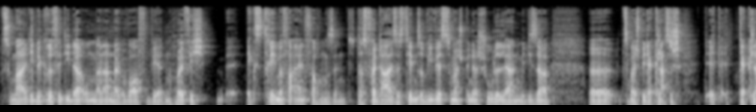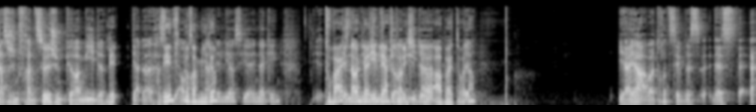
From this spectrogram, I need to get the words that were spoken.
Zumal die Begriffe, die da umeinander geworfen werden, häufig äh, extreme Vereinfachungen sind. Das Feudalsystem, so wie wir es zum Beispiel in der Schule lernen, mit dieser äh, zum Beispiel der klassisch äh, der klassischen französischen Pyramide. Le der, hast du die auch gelernt, Elias, hier in der Gegend? Du weißt, genau, an welchem Lehrstuhl ich äh, arbeite, oder? Ja, ja, aber trotzdem, das, das, äh,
